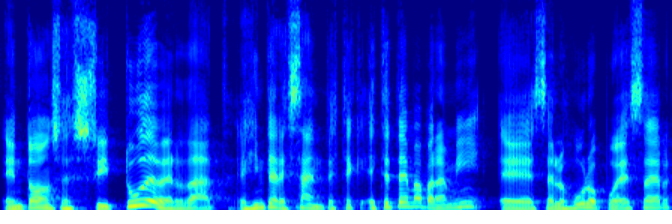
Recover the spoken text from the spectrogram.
Entonces, si tú de verdad, es interesante, este, este tema para mí, eh, se lo juro, puede ser,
